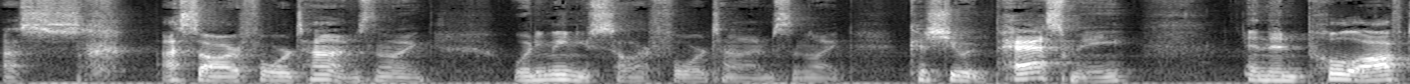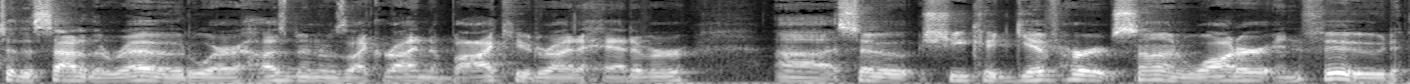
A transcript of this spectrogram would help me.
I, I saw her four times." And they're like, "What do you mean you saw her four times?" And like, because she would pass me and then pull off to the side of the road where her husband was like riding a bike. He would ride ahead of her, uh, so she could give her son water and food,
